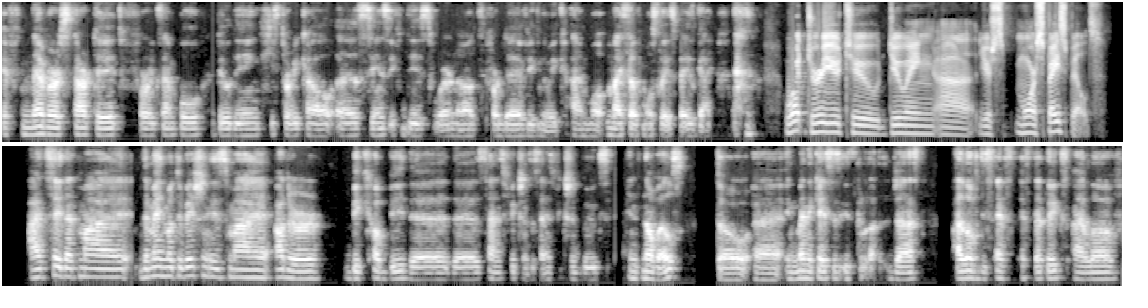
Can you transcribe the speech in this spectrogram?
have never started, for example, building historical uh, scenes if this were not for the Week. I'm mo- myself mostly a space guy. what drew you to doing uh, your more space builds? I'd say that my the main motivation is my other big hobby the the science fiction, the science fiction books and novels. So uh, in many cases, it's just I love these aesthetics. I love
